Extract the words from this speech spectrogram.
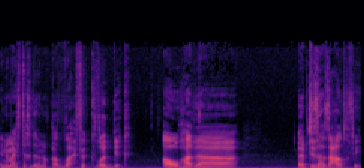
انه ما يستخدم نقاط ضعفك ضدك. أو هذا ابتزاز عاطفي.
